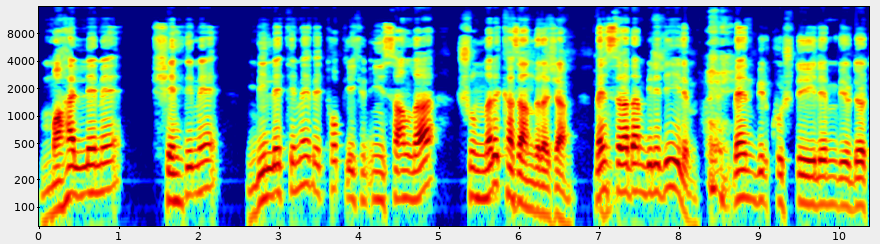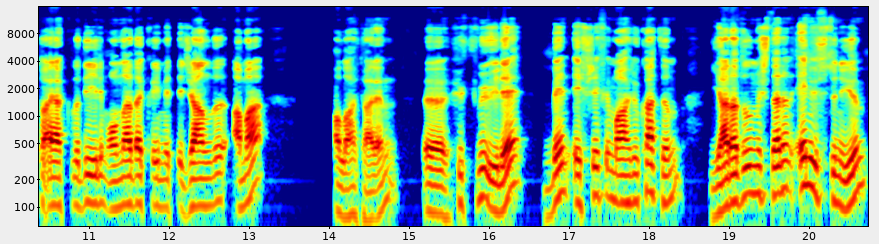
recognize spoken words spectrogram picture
mahalleme, şehrime, milletime ve topyekün insanlığa şunları kazandıracağım. Ben sıradan biri değilim. Ben bir kuş değilim, bir dört ayaklı değilim. Onlar da kıymetli canlı ama allah Teala'nın e, hükmü ile ben eşrefi mahlukatım, yaratılmışların en üstünüyüm.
